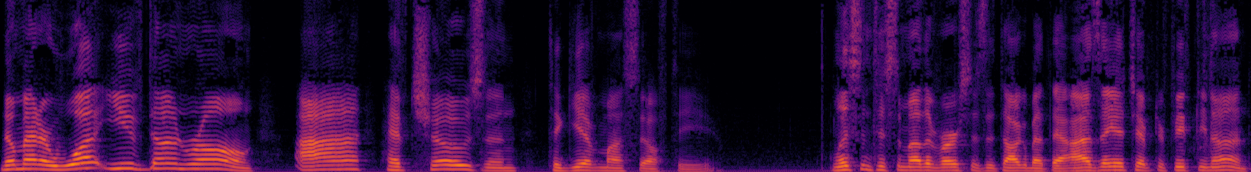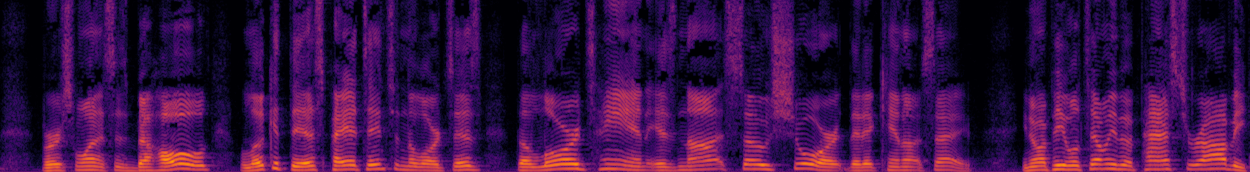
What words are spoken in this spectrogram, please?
No matter what you've done wrong, I have chosen to give myself to you. Listen to some other verses that talk about that. Isaiah chapter 59, verse 1, it says, Behold, look at this, pay attention, the Lord says, the Lord's hand is not so short that it cannot save. You know what people tell me, but Pastor Robbie,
